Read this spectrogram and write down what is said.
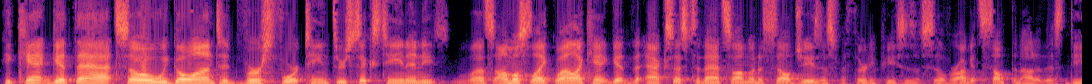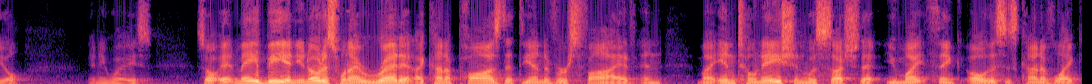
he can't get that, so we go on to verse 14 through 16, and he's well, it's almost like, well, I can't get access to that, so I'm going to sell Jesus for 30 pieces of silver. I'll get something out of this deal, anyways. So it may be, and you notice when I read it, I kind of paused at the end of verse 5 and my intonation was such that you might think, oh, this is kind of like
